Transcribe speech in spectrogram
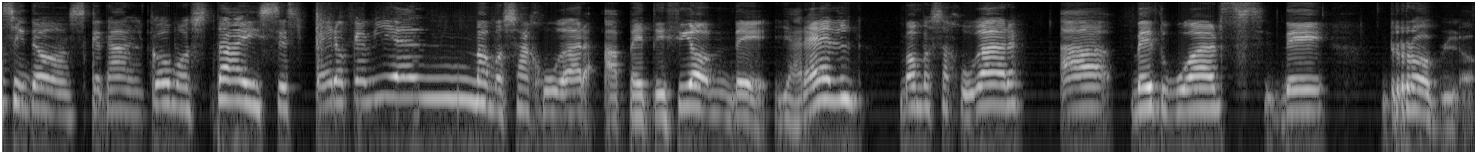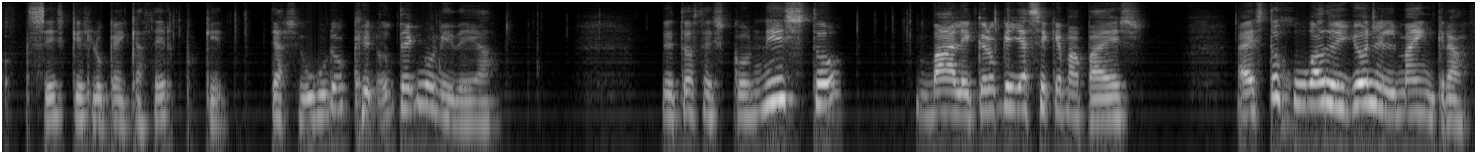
chicos, ¿qué tal? ¿Cómo estáis? Espero que bien. Vamos a jugar a petición de Yarel. Vamos a jugar a Bedwars de Roblox. Es que es lo que hay que hacer porque te aseguro que no tengo ni idea. Entonces con esto... Vale, creo que ya sé qué mapa es. A esto he jugado yo en el Minecraft.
